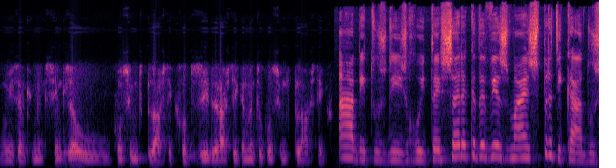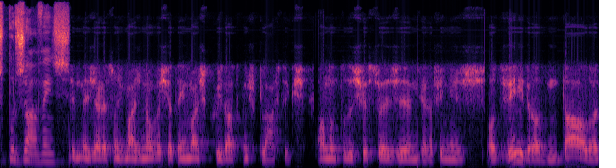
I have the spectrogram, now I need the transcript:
Um exemplo muito simples é o consumo de plástico, reduzir drasticamente o consumo de plástico. Hábitos, diz Rui Teixeira, cada vez mais praticados por jovens. Nas gerações mais novas já têm mais cuidado com os plásticos andam todas as suas eh, garrafinhas ou de vidro ou de metal, ou,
